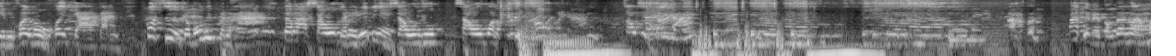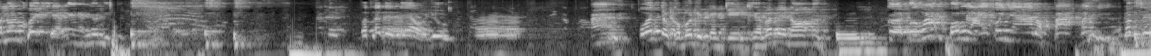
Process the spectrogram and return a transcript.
ย็นๆค่อยเมาค่อยจากันก็ซื้อกับบ่มีปัญหา แต่ว่าเซากันได้ไม่ใช่เซาอยู่เซาบ่ล่ะเซาไปหยังเซาไปยัง มาแต่ไปบอกน้อยๆมันนอนคุยแข็งอย่างนี้เพราะถ้าได้แล้วอยู่อะโอ้ยเจ้าก็บ่ดึงกางเกงแค่มันได้เนาะเกิดมาว่าผมหลายก็ยาบอกปะมันมันซื้อ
